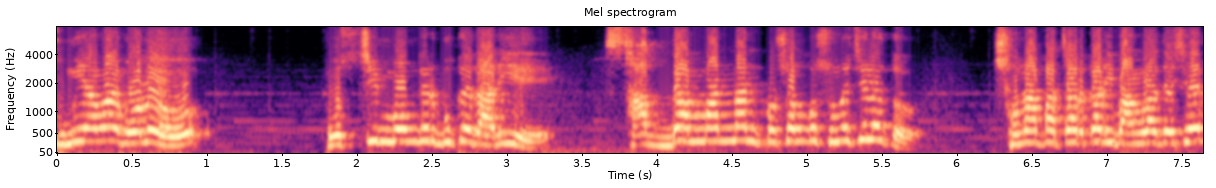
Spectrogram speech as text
তুমি আমায় বলো, পশ্চিমবঙ্গের বুকে দাঁড়িয়ে সাদ্দাম মান্নান প্রসঙ্গ শুনেছিলে তো? সোনা পাচারকারী বাংলাদেশের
